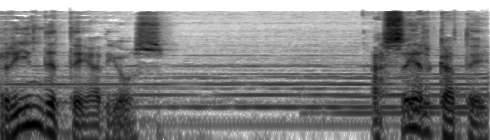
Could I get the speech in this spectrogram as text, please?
Ríndete a Dios. Acércate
